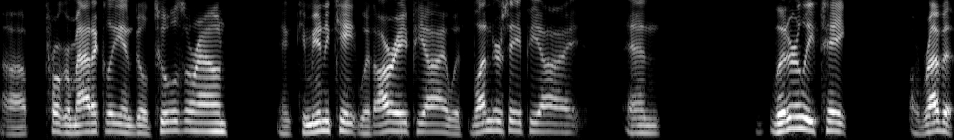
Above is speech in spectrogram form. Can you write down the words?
uh, programmatically and build tools around and communicate with our API, with Blender's API, and literally take a Revit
